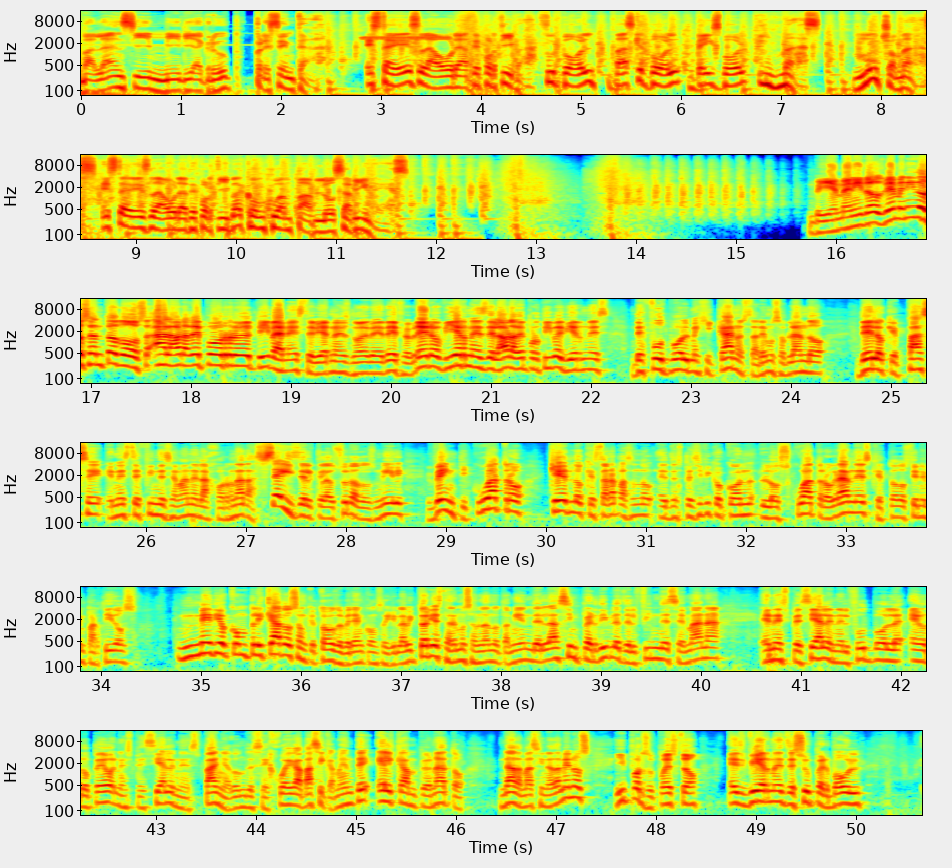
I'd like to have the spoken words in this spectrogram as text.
Balanci Media Group presenta. Esta es la hora deportiva. Fútbol, básquetbol, béisbol y más. Mucho más. Esta es la hora deportiva con Juan Pablo Sabines. Bienvenidos, bienvenidos a todos a la hora deportiva en este viernes 9 de febrero, viernes de la hora deportiva y viernes de fútbol mexicano. Estaremos hablando de lo que pase en este fin de semana en la jornada 6 del clausura 2024. ¿Qué es lo que estará pasando en específico con los cuatro grandes que todos tienen partidos medio complicados, aunque todos deberían conseguir la victoria. Estaremos hablando también de las imperdibles del fin de semana, en especial en el fútbol europeo, en especial en España, donde se juega básicamente el campeonato, nada más y nada menos. Y por supuesto, es viernes de Super Bowl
